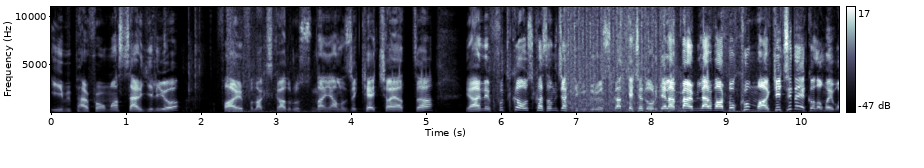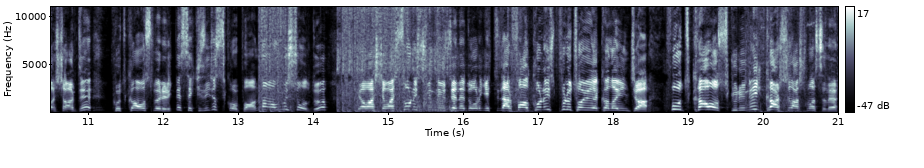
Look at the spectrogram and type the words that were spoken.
iyi bir performans sergiliyor. Fireflux kadrosundan yalnızca Catch hayatta. Yani Foot Chaos kazanacak gibi duruyor. Scott Catch'e doğru gelen mermiler var. Dokunma. Catch'i de yakalamayı başardı. Foot Chaos böylelikle 8. skor puanını almış oldu. Yavaş yavaş son isminin de üzerine doğru gittiler. Falconis Pluto'yu yakalayınca Foot Chaos günün ilk karşılaşmasını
